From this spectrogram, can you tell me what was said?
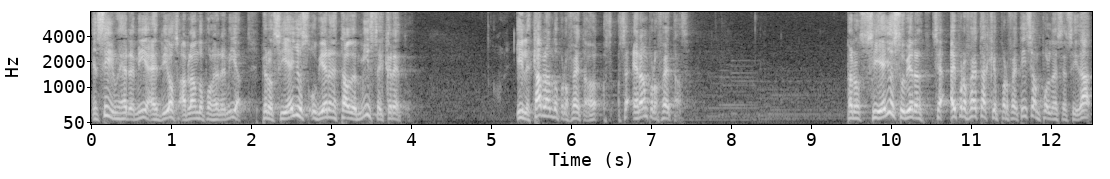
en sí Jeremías es Dios hablando por Jeremías, pero si ellos hubieran estado en mi secreto, y le está hablando profetas, o sea, eran profetas. Pero si ellos hubieran, o sea, hay profetas que profetizan por necesidad.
